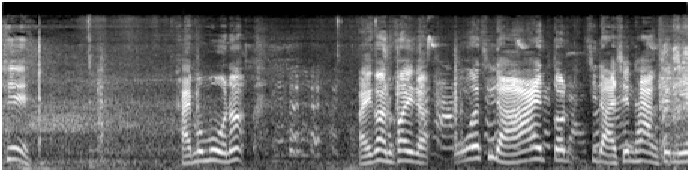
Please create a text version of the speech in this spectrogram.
เค ขายมะม่วงเนาะ ไปก่อนค่อยกะโอ้สิได้ต้นสิได้เส้นทางเส้นนี้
